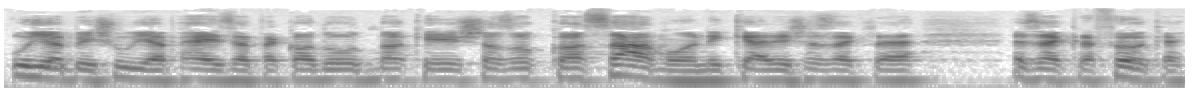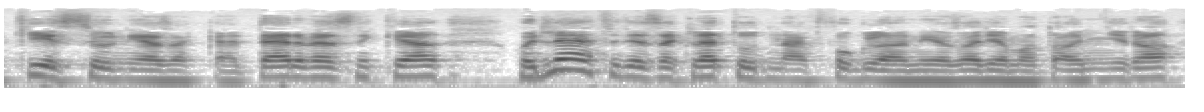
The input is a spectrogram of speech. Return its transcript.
újabb és újabb helyzetek adódnak, és azokkal számolni kell, és ezekre, ezekre föl kell készülni, ezekkel tervezni kell, hogy lehet, hogy ezek le tudnák foglalni az agyamat annyira,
